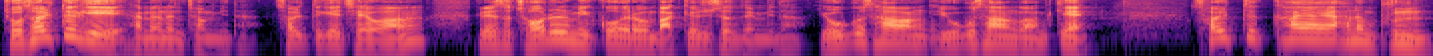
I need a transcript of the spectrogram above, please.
조설득이 하면은 접니다. 설득의 제왕. 그래서 저를 믿고 여러분 맡겨주셔도 됩니다. 요구 사항, 요구 사항과 함께 설득하여야 하는 분,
